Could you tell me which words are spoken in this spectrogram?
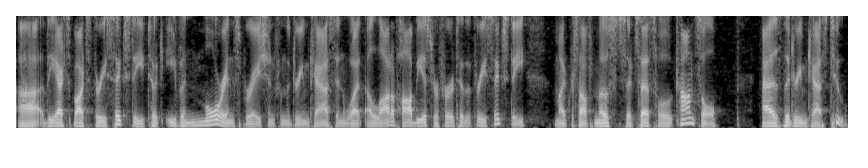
Uh, the Xbox 360 took even more inspiration from the Dreamcast in what a lot of hobbyists refer to the 360, Microsoft's most successful console, as the Dreamcast 2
